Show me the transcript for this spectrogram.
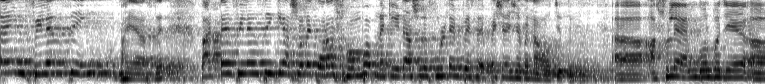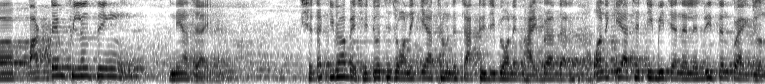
টাইম ফ্রিল্যান্সিং ভাইয়া আছে। পার্ট টাইম ফ্রিল্যান্সিং কি আসলে করা সম্ভব নাকি এটা আসলে ফুল টাইম পেশা হিসেবে নেওয়া উচিত? আসলে আমি বলব যে পার্ট টাইম ফ্রিল্যান্সিং নেওয়া যায়। সেটা কীভাবে? সেটি হচ্ছে যে অনেকে আছে আমাদের চাকরিজীবী, অনেক ভাই ব্রাদার অনেকে আছে টিভি চ্যানেলে রিসেন্ট কয়েকজন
